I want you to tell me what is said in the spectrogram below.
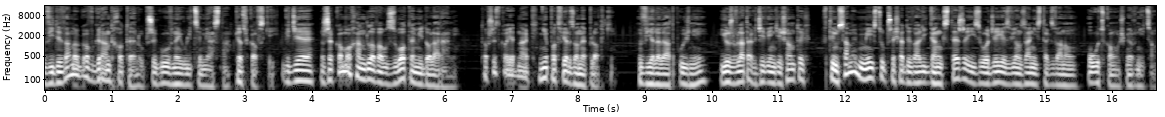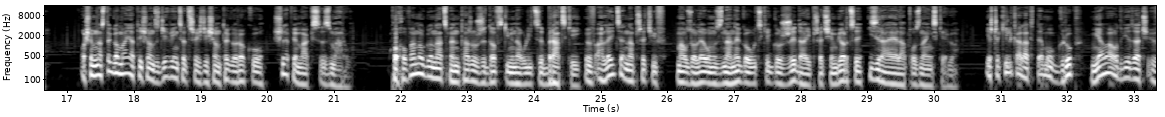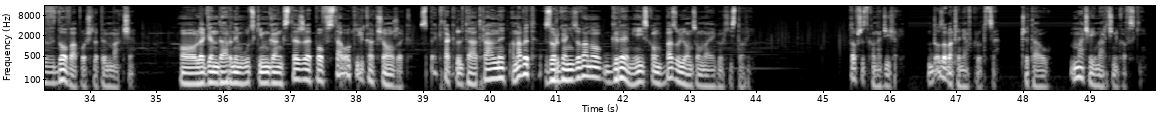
Widywano go w Grand Hotelu przy głównej ulicy miasta, Piotrkowskiej, gdzie rzekomo handlował złotem i dolarami. To wszystko jednak niepotwierdzone plotki. Wiele lat później, już w latach 90., w tym samym miejscu przesiadywali gangsterzy i złodzieje związani z tzw. Tak łódzką ośmiornicą. 18 maja 1960 roku ślepy Max zmarł. Pochowano go na cmentarzu żydowskim na ulicy Brackiej, w alejce naprzeciw mauzoleum znanego łódzkiego Żyda i przedsiębiorcy Izraela Poznańskiego. Jeszcze kilka lat temu grób miała odwiedzać wdowa po ślepym Maxie. O legendarnym łódzkim gangsterze powstało kilka książek, spektakl teatralny, a nawet zorganizowano grę miejską bazującą na jego historii. To wszystko na dzisiaj. Do zobaczenia wkrótce. Czytał Maciej Marcinkowski.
